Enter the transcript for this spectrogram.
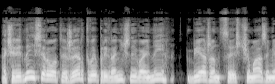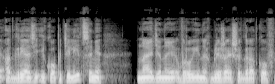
Очередные сироты, жертвы приграничной войны, беженцы с чумазами от грязи и копоти лицами, найденные в руинах ближайших городков.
